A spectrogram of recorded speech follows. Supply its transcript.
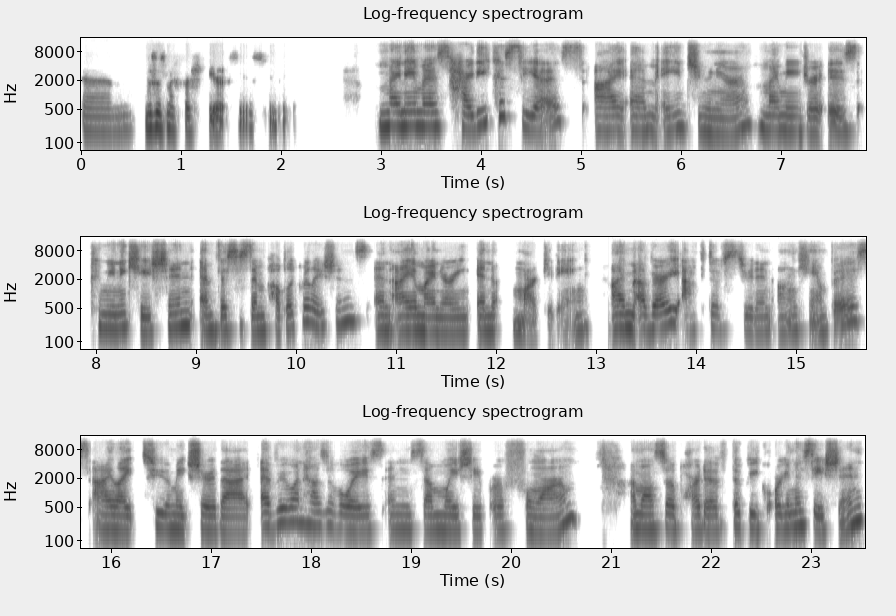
and this is my first year at CSUB. My name is Heidi Casillas. I am a junior. My major is communication, emphasis in public relations, and I am minoring in marketing. I'm a very active student on campus. I like to make sure that everyone has a voice in some way, shape, or form. I'm also a part of the Greek organization.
